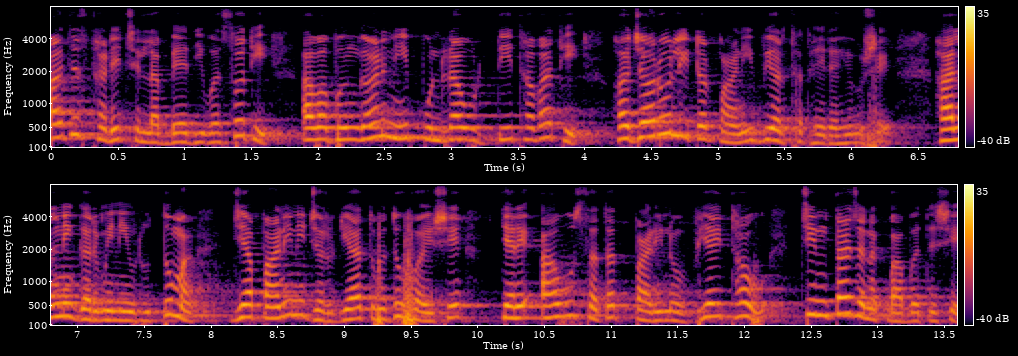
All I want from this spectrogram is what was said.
આ જ સ્થળે છેલ્લા બે દિવસોથી આવા ભંગાણની પુનરાવૃત્તિ થવાથી હજારો લીટર પાણી વ્યર્થ થઈ રહ્યું છે. હાલની ગરમીની ઋતુમાં જ્યાં પાણીની જરૂરિયાત વધુ હોય છે, ત્યારે આવું સતત પાણીનો વ્યય થવું ચિંતાજનક બાબત છે.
